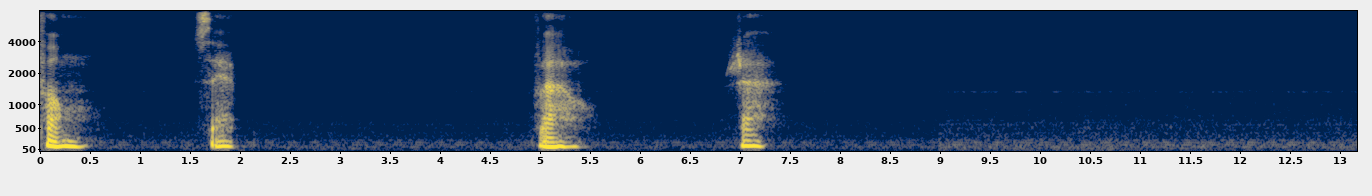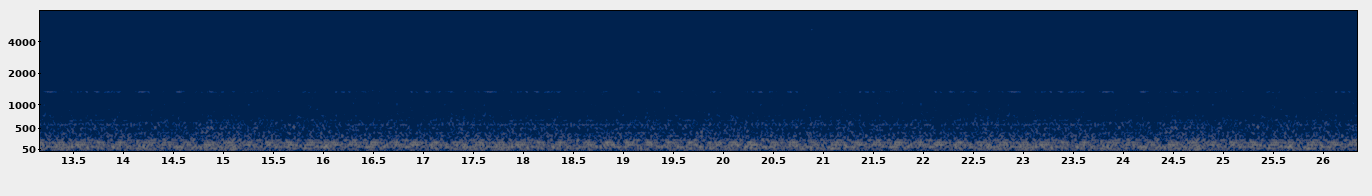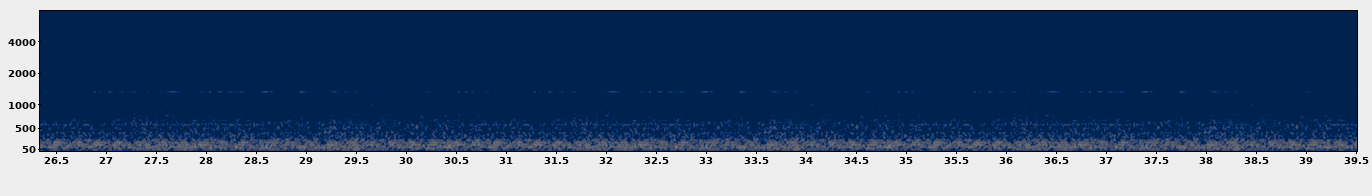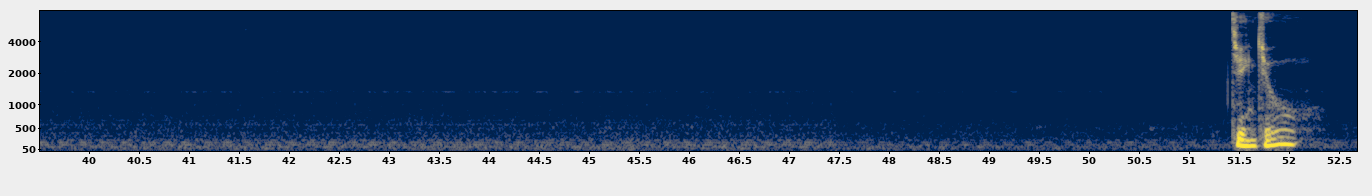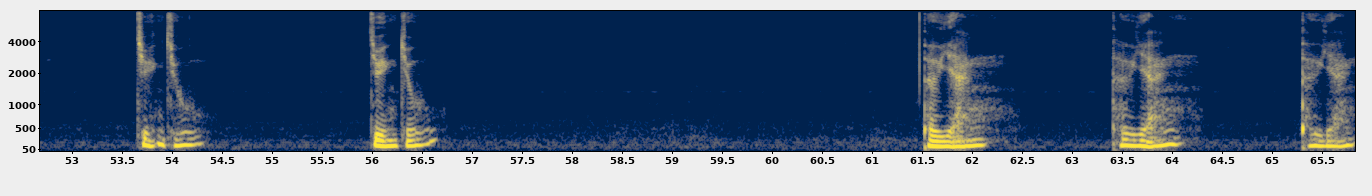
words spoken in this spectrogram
Phòng xẹp vào ra. Chuyên chú. Chuyên chú. Chuyên chú. Thư giãn. Thư giãn. Thư giãn.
